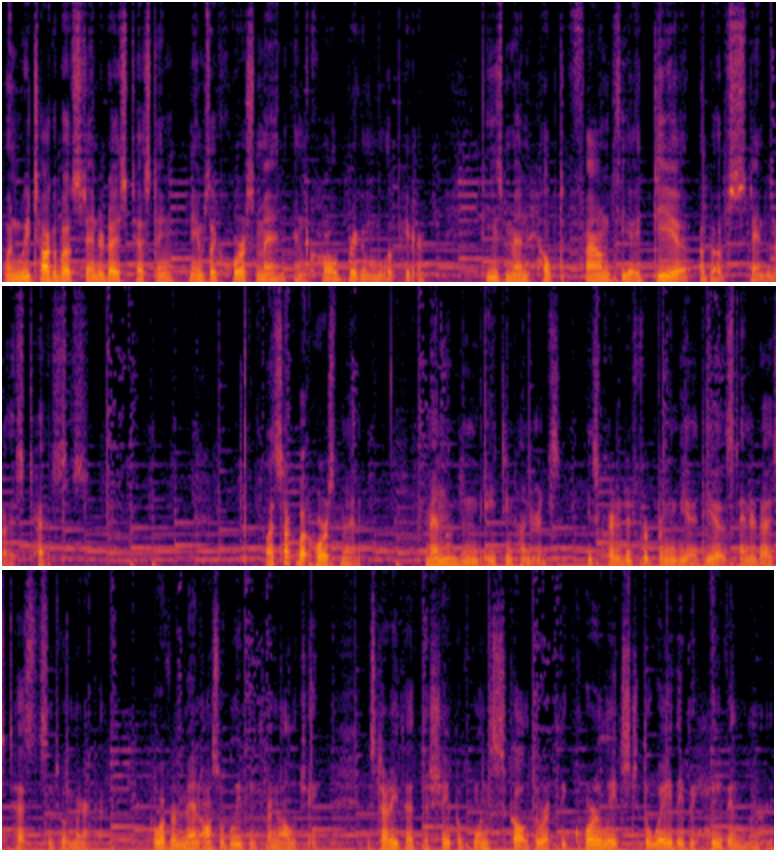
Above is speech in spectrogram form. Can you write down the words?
When we talk about standardized testing, names like Horace Mann and Carl Brigham will appear. These men helped found the idea about standardized tests. Let's talk about Horace Mann. Mann lived in the 1800s. He is credited for bringing the idea of standardized tests into America. However, Mann also believed in phrenology, a study that the shape of one's skull directly correlates to the way they behave and learn.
